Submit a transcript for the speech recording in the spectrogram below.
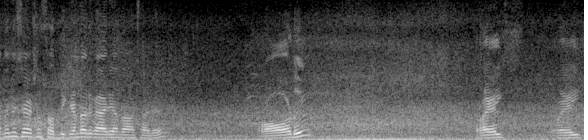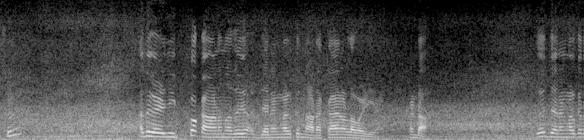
അതിനുശേഷം ശ്രദ്ധിക്കേണ്ട ഒരു കാര്യം എന്താണെന്ന് വെച്ചാൽ റോഡ് റെയിൽസ് റെയിൽസ് അത് കഴിഞ്ഞ് ഇപ്പോൾ കാണുന്നത് ജനങ്ങൾക്ക് നടക്കാനുള്ള വഴിയാണ്. കണ്ട? ഇത് ജനങ്ങൾക്ക്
